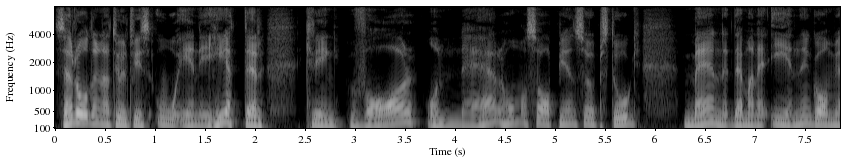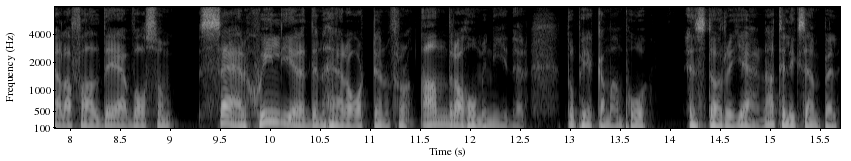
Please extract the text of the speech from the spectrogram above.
Sen råder det naturligtvis oenigheter kring var och när Homo sapiens uppstod. Men det man är enig om i alla fall det är vad som särskiljer den här arten från andra hominider. Då pekar man på en större hjärna till exempel.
